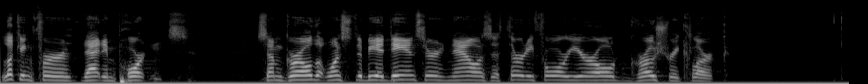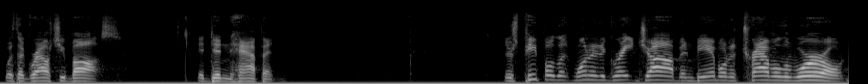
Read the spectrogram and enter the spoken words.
looking for that importance. Some girl that wants to be a dancer now is a 34 year old grocery clerk with a grouchy boss. It didn't happen. There's people that wanted a great job and be able to travel the world.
